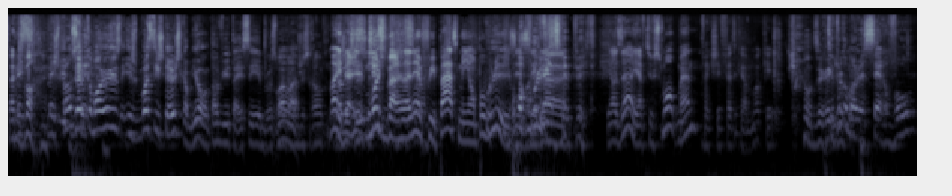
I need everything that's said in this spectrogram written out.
Fait que Mais, je vais. mais je pense que... comment eux, je- moi si j'étais eux, je suis comme yo, on t'a vu, t'as essayé, c'est pas Ouais, ouais. juste rentre. Moi, je me donné un free pass, mais ils ont pas voulu. C'est- Oh, c'est lui, comme- ça fait pute. Ils ont dit, ah, you have to smoke, man. Fait que j'ai fait comme, ok. On dirait Tu sais que pas je- comment le cerveau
